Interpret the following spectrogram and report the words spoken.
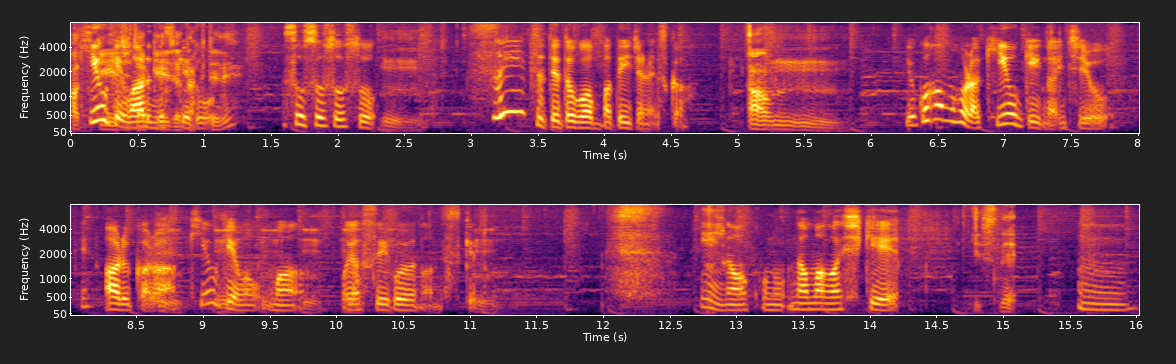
崎陽軒はあるんですけど。ね。そうそうそうそう。うん。スイーツってとこはまたいいじゃないですか。あうん横浜ほら崎陽軒が一応、ね、あるからうん崎陽軒はまあうんお安いご用なんですけど。うん。いいなこの生菓子系。いいですね。うん。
